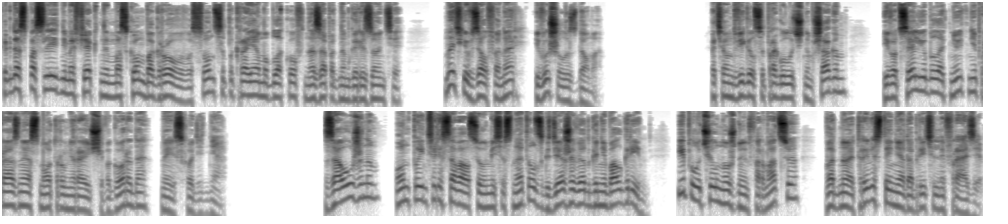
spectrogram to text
когда с последним эффектным мазком багрового солнца по краям облаков на западном горизонте Мэтью взял фонарь и вышел из дома. Хотя он двигался прогулочным шагом, его целью был отнюдь не праздный осмотр умирающего города на исходе дня. За ужином он поинтересовался у миссис Нэттлс, где живет Ганнибал Грин, и получил нужную информацию в одной отрывистой неодобрительной фразе.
